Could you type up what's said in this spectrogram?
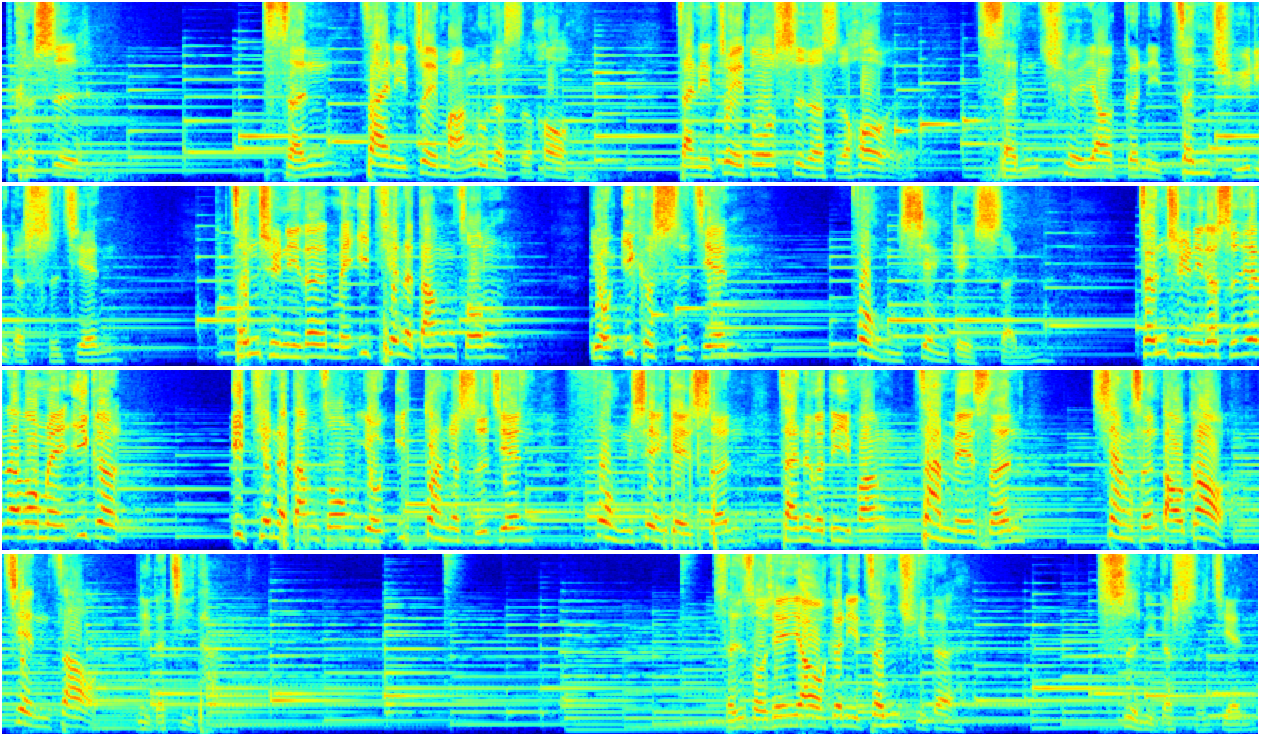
可是神在你最忙碌的时候，在你最多事的时候，神却要跟你争取你的时间，争取你的每一天的当中有一个时间奉献给神，争取你的时间当中每一个一天的当中有一段的时间。奉献给神，在那个地方赞美神，向神祷告，建造你的祭坛。神首先要跟你争取的是你的时间，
